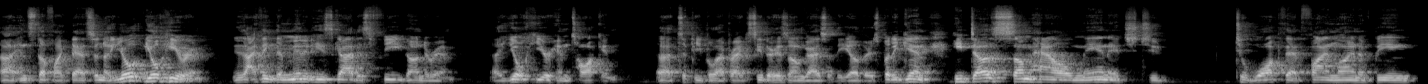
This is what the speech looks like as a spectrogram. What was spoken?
uh, and stuff like that. So no, you'll you'll hear him. I think the minute he's got his feet under him, uh, you'll hear him talking uh, to people at practice, either his own guys or the others. But again, he does somehow manage to to walk that fine line of being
